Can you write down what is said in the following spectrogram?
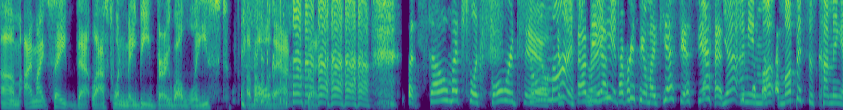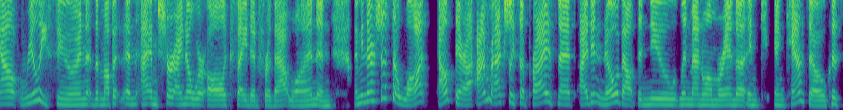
Um, I might say that last one may be very well least of all of that, but, but so much to look forward to. So much, I mean, right? everything. I'm like, yes, yes, yes. Yeah, I mean, Muppets is coming out really soon. The Muppet, and I'm sure I know we're all excited for that one. And I mean, there's just a lot out there. I'm actually surprised that I didn't know about the new Lin Manuel Miranda and Encanto because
